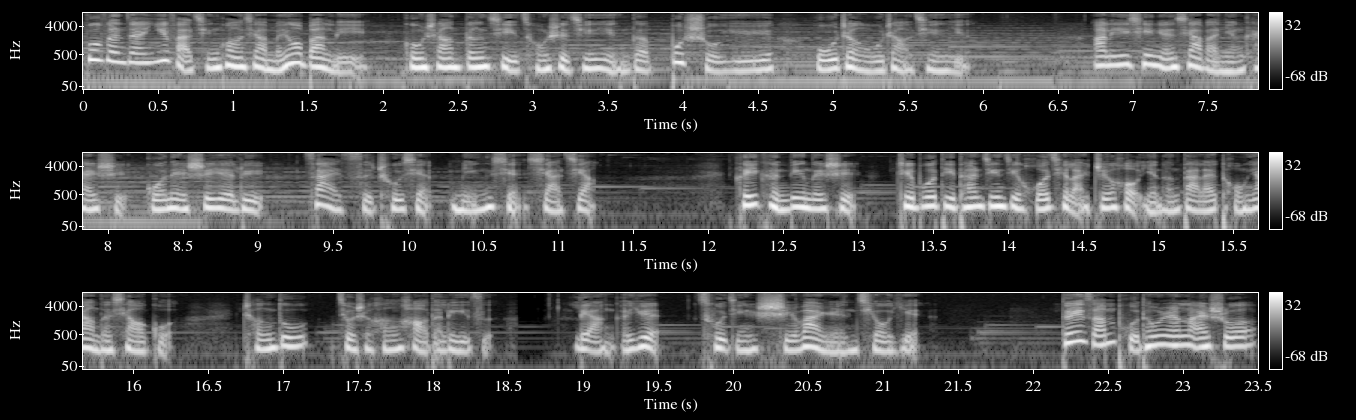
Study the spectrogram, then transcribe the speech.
部分在依法情况下没有办理工商登记从事经营的，不属于无证无照经营。二零一七年下半年开始，国内失业率再次出现明显下降。可以肯定的是，这波地摊经济火起来之后，也能带来同样的效果。成都就是很好的例子，两个月促进十万人就业。对于咱们普通人来说，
